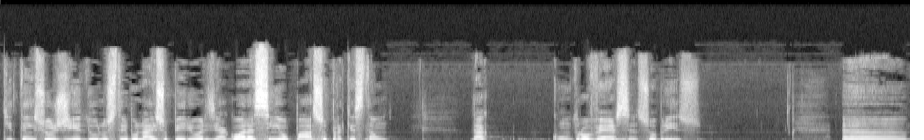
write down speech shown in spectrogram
que tem surgido nos tribunais superiores, e agora sim eu passo para a questão da controvérsia sobre isso. Uh,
